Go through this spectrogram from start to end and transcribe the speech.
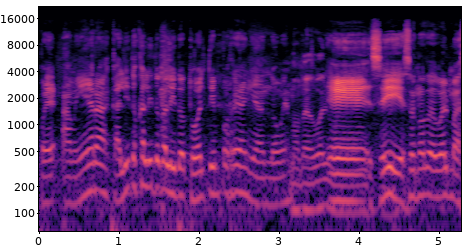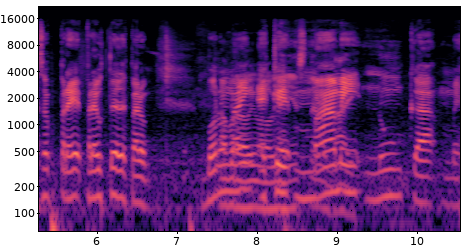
Pues a mí era Carlitos, Carlito, Carlito, todo el tiempo regañándome. no te duermes. Eh, sí, eso no te duerma, eso es pre, pre ustedes, pero bottom No, line es que mami nunca me,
